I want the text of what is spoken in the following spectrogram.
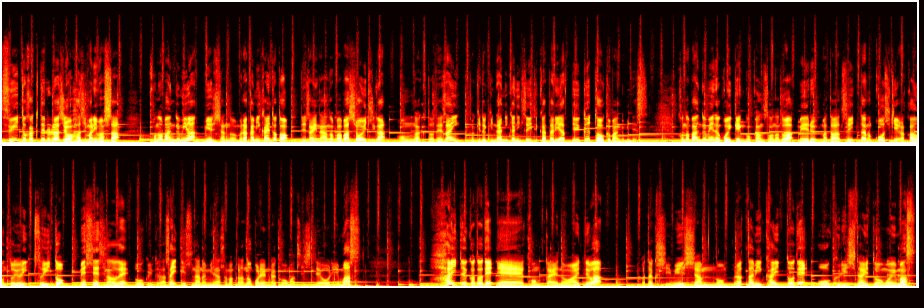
スイートカクテルラジオ始まりました。この番組はミュージシャンの村上海人とデザイナーの馬場翔一が音楽とデザイン時々何かについて語り合っていくトーク番組です。この番組へのご意見ご感想などはメールまたはツイッターの公式アカウントよりツイートメッセージなどでお送りください。リスナーの皆様からのご連絡をお待ちしております。はいということで、えー今回のお相手は私ミュージシャンの村上海人でお送りしたいと思います。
